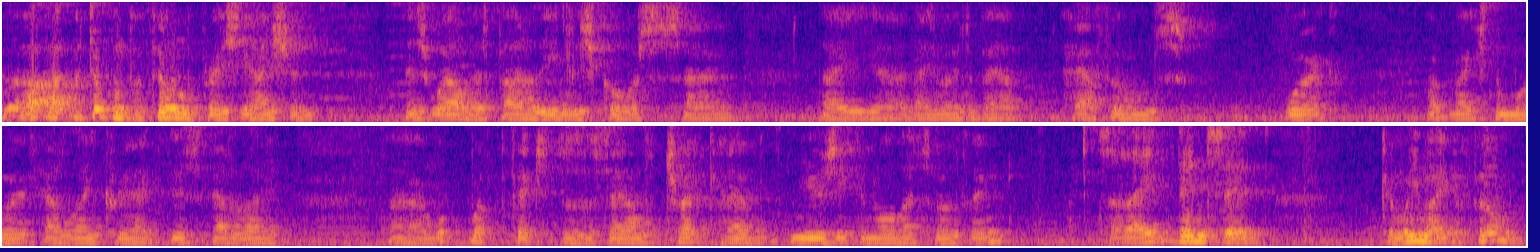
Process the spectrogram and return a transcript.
I, I, took them for film appreciation as well as part of the English course, so they, uh, they learned about how films work, what makes them work, how do they create this, how do they, uh, what, effects does the soundtrack have, music and all that sort of thing. So they then said, can we make a film?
